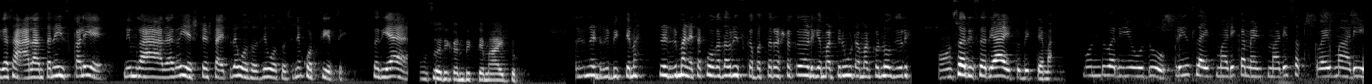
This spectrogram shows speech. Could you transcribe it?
ಈಗ ಸಾಲ ಅಂತಾನೆ ಇಸ್ಕೊಳ್ಳಿ. ನಿಮ್ಗೆ ಆದಾಗ ಎಷ್ಟೆಷ್ಟು ಆಯ್ತದೆ ಹೊಸ ಹೊಸಿ ಹೊಸ ಹೊಸಿನೇ ಕೊಡ್ತೀರಿ ಸರಿಯಾ? ಸರಿ ಕಣ್ಬಿಕ್ತೇಮ ಆಯಿತು. ಸರಿ ನಡ್ರಿ ಬಿಕ್ತೆಮ್ಮ ನಡ್ರಿ ಮನೆ ತಕ್ಕ ಹೋಗೋದವ್ರು ಇಸ್ಕೊ ಬರ್ತಾರೆ ಅಷ್ಟಕ್ಕೆ ಅಡುಗೆ ಮಾಡ್ತೀನಿ ಊಟ ಮಾಡ್ಕೊಂಡು ಹೋಗಿರಿ. ಹ್ಞೂ ಸರಿ ಸರಿ ಆಯಿತು ಬಿತ್ತೆಮ್ಮ ಮುಂದುವರಿಯುವುದು. ಪ್ಲೀಸ್ ಲೈಕ್ ಮಾಡಿ ಕಮೆಂಟ್ ಮಾಡಿ ಸಬ್ಸ್ಕ್ರೈಬ್ ಮಾಡಿ.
